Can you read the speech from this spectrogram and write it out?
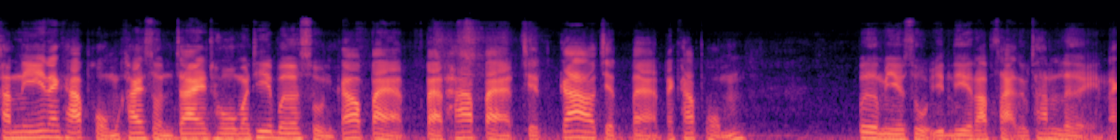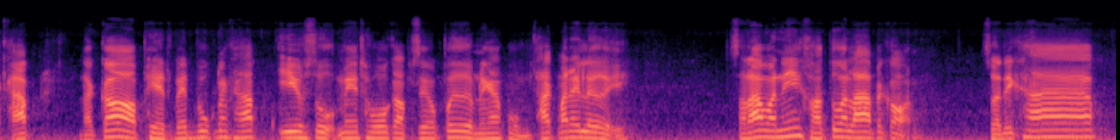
คันนี้นะครับผมใครสนใจโทรมาที่เบอร์ 0988587978 นะครับผมปื้มอิวสุยินดีรับสายทุกท่านเลยนะครับ แล้วก็เพจ Facebook นะครับอิวสุเมโทรกับเซลปื้มนะครับผมทักมาได้เลยสำหรับวันนี้ขอตัวลาไปก่อน สวัสดีครับ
